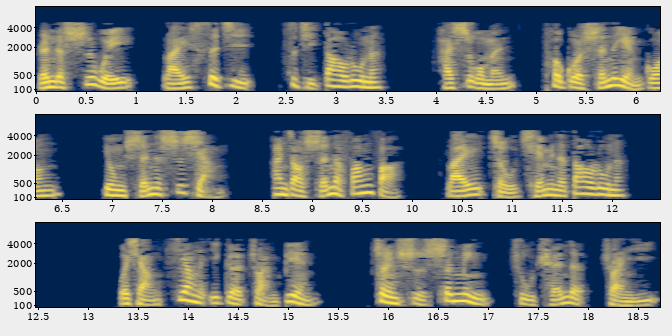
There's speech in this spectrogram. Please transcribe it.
人的思维来设计自己道路呢？还是我们透过神的眼光，用神的思想，按照神的方法来走前面的道路呢？我想这样的一个转变，正是生命主权的转移，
